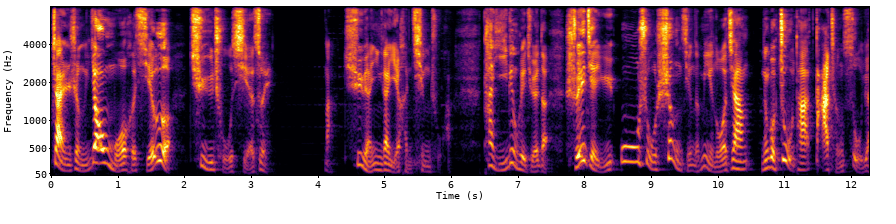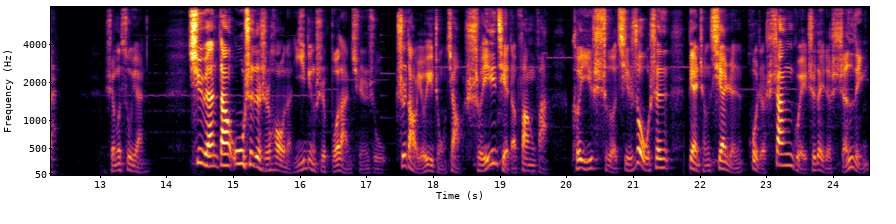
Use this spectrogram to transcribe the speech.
战胜妖魔和邪恶，驱除邪罪。那屈原应该也很清楚啊。他一定会觉得水解于巫术盛行的汨罗江能够助他达成夙愿。什么夙愿？屈原当巫师的时候呢，一定是博览群书，知道有一种叫水解的方法，可以舍弃肉身，变成仙人或者山鬼之类的神灵。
